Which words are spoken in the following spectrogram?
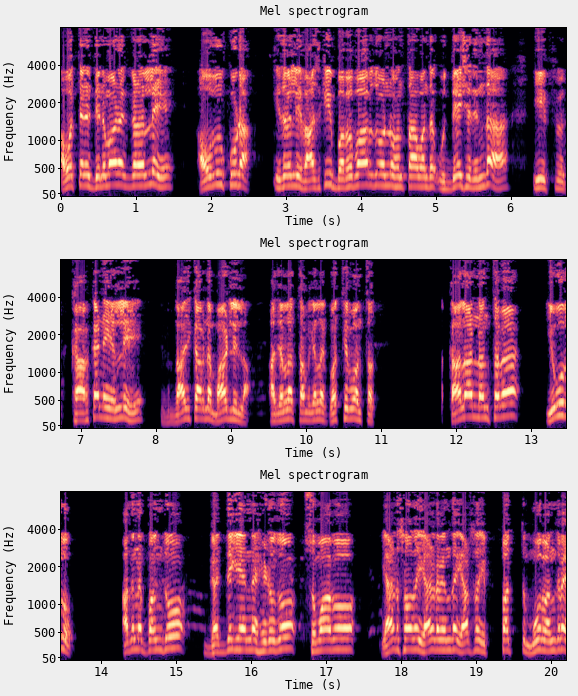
ಅವತ್ತಿನ ದಿನಮಾನಗಳಲ್ಲಿ ಅವರು ಕೂಡ ಇದರಲ್ಲಿ ರಾಜಕೀಯ ಬರಬಾರದು ಅನ್ನುವಂತಹ ಒಂದು ಉದ್ದೇಶದಿಂದ ಈ ಕಾರ್ಖಾನೆಯಲ್ಲಿ ರಾಜಕಾರಣ ಮಾಡಲಿಲ್ಲ. ಅದೆಲ್ಲ ತಮಗೆಲ್ಲ ಗೊತ್ತಿರುವಂತದ್ದು ಕಾಲಾನಂತರ ಇವರು ಅದನ್ನ ಬಂದು ಗದ್ದಿಗೆಯನ್ನ ಹಿಡಿದು ಸುಮಾರು ಎರಡ್ ಸಾವಿರದ ಎರಡರಿಂದ ಎರಡ್ ಸಾವಿರದ ಇಪ್ಪತ್ತ್ ಮೂರು ಅಂದ್ರೆ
